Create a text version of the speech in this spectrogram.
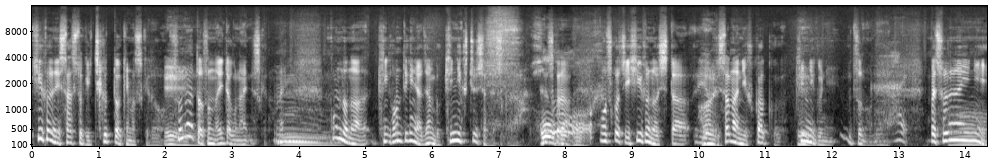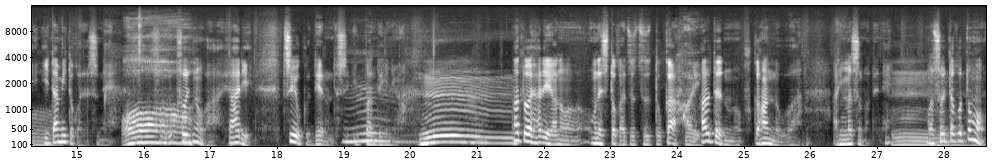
皮膚に刺す時チクッとはきますけど、えー、その後はそんな痛くないんですけどね。今度のは基本的には全部筋肉注射ですからですからもう少し皮膚の下よりさらに深く筋肉に打つので、はい、やっぱりそれなりに痛みとかですねそういうのはやはり強く出るんです一般的には。あとはやはりあのお熱とか頭痛とか、はい、ある程度の副反応はありますのでね、まあ、そういったことも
